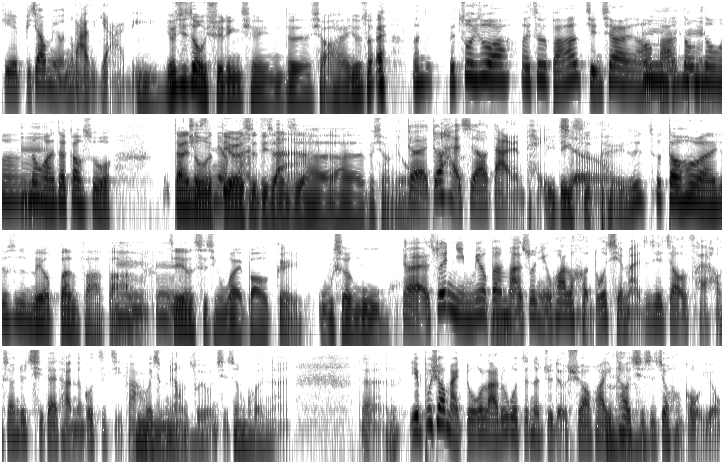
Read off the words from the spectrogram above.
也比较没有那么大的压力。尤其这种学龄前的小孩，就说：“哎，嗯，来做一做啊，哎，这个把它剪下来，然后把它弄弄啊，弄完再告诉我。”但弄了第二次、第三次，他他不想用。对，就还是要大人陪，一定是陪。所以就到后来就是没有办法把这件事情外包给无生物。对，所以你没有办法说你花了很多钱买这些教材，好像就期待它能够自己发挥什么样的作用，其实很困难。对，也不需要买多啦。如果真的觉得有需要的话，一套其实就很够用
